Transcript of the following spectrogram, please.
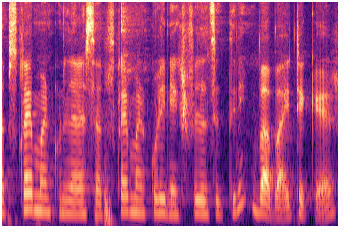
ಸಬ್ಸ್ಕ್ರೈಬ್ ಮಾಡ್ಕೊಂಡಿಲ್ಲ ಸಬ್ಸ್ಕ್ರೈಬ್ ಮಾಡ್ಕೊಳ್ಳಿ. ನೆಕ್ಸ್ಟ್ ವಿಡಿಯೋದಲ್ಲಿ ಸಿಗ್ತೀನಿ. ಬಾ ಬಾಯ್ ಟೇಕ್ ಕೇರ್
